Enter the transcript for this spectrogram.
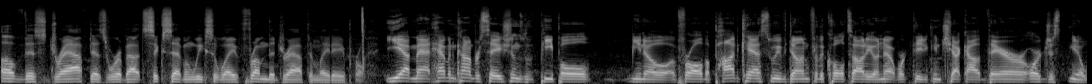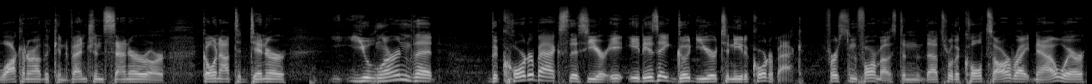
of this draft as we're about six, seven weeks away from the draft in late April? Yeah, Matt, having conversations with people you know, for all the podcasts we've done for the Colts Audio Network that you can check out there, or just, you know, walking around the convention center or going out to dinner, you learn that the quarterbacks this year, it, it is a good year to need a quarterback first and foremost. And that's where the Colts are right now, where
